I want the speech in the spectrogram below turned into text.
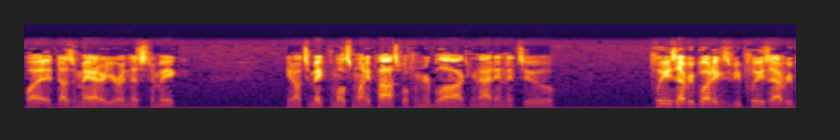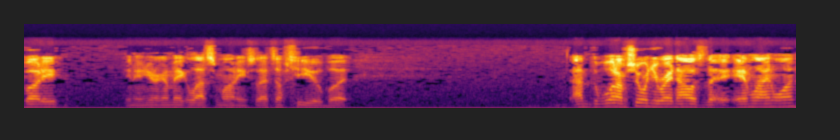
but it doesn't matter. You're in this to make you know to make the most money possible from your blog. You're not in it to please everybody because if you please everybody, you know you're gonna make less money. So that's up to you. But I'm, what I'm showing you right now is the inline one,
